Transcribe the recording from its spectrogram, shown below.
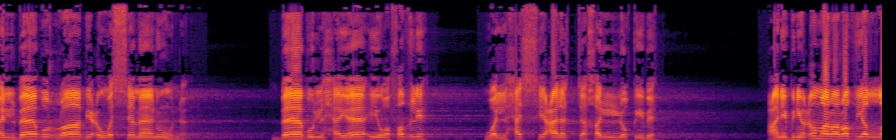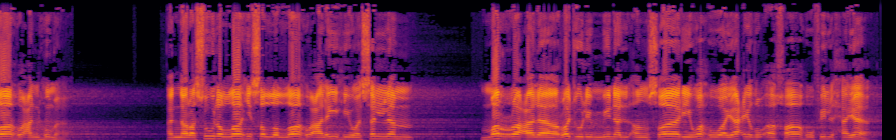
الباب الرابع والثمانون. باب الحياء وفضله والحث على التخلق به. عن ابن عمر رضي الله عنهما أن رسول الله صلى الله عليه وسلم مر على رجل من الأنصار وهو يعظ أخاه في الحياء.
